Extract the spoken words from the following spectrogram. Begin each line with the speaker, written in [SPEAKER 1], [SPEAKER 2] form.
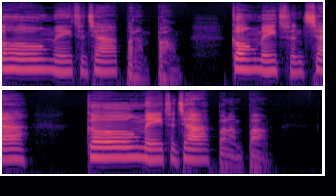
[SPEAKER 1] 宫美春恰巴朗棒，宫美春恰，宫美春恰巴朗棒，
